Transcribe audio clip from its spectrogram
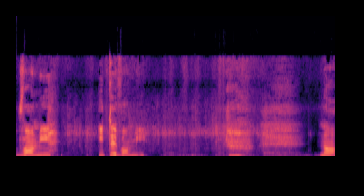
Won mi i ty won mi. No,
